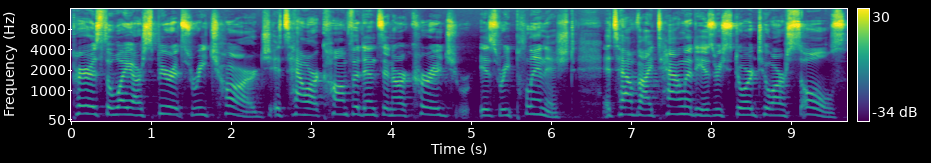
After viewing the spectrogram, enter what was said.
Prayer is the way our spirits recharge. It's how our confidence and our courage is replenished. It's how vitality is restored to our souls.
